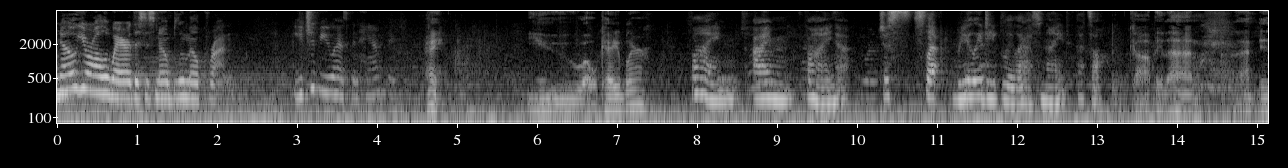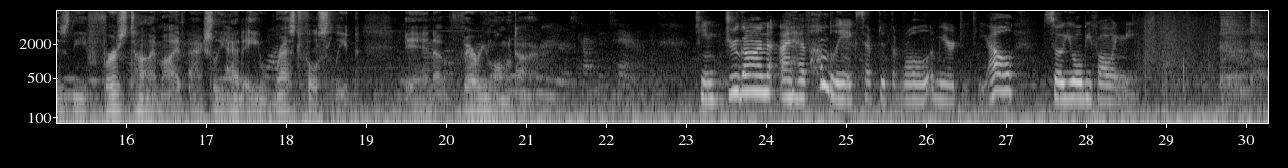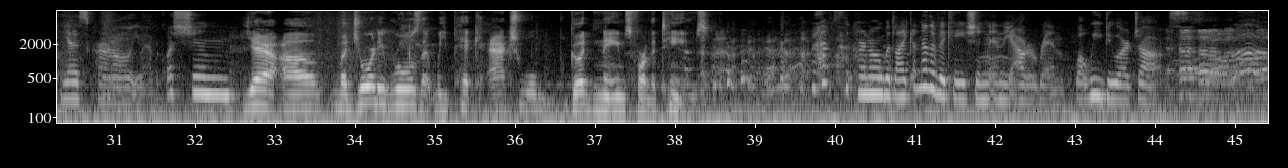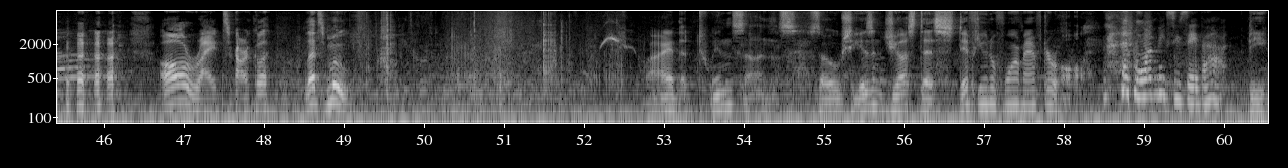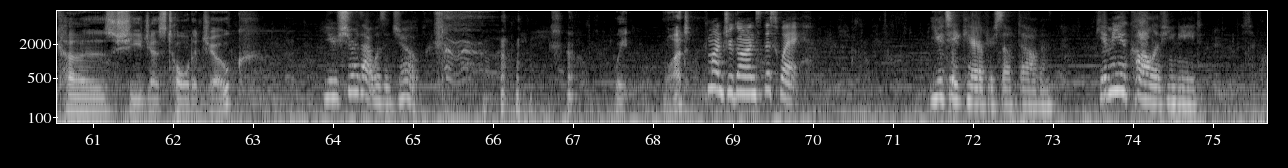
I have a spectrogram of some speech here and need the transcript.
Know you're all aware this is no blue milk run. Each of you has been handpicked. Hey. You okay, Blair? Fine. I'm fine. Uh, Just slept really deeply last night, that's all. Copy that. That is the first time I've actually had a restful sleep in a very long time. Team Drugon, I have humbly accepted the role of your DTL, so you will be following me. Yes, Colonel, you have a question? Yeah, uh, majority rules that we pick actual good names for the teams. Perhaps the Colonel would like another vacation in the Outer Rim while we do our jobs. All right, Arkla. Let's move. By the twin sons. So she isn't just a stiff uniform after all. what makes you say that? Because she just told a joke? You sure that was a joke? Wait, what? Come on, Drugons, this way. You take care of yourself, Dalvin. Give me a call if you need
